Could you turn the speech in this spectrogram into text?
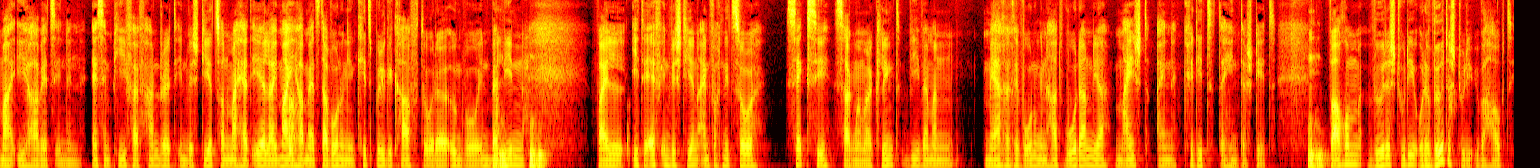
ma, ich habe jetzt in den S&P 500 investiert, sondern man hört eher, like, ma, ich habe mir jetzt da Wohnung in Kitzbühel gekauft oder irgendwo in Berlin, weil ETF investieren einfach nicht so sexy, sagen wir mal, klingt, wie wenn man mehrere Wohnungen hat, wo dann ja meist ein Kredit dahinter steht. Mhm. Warum würdest du die oder würdest du die überhaupt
